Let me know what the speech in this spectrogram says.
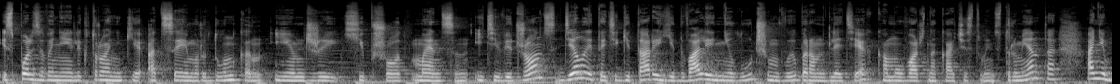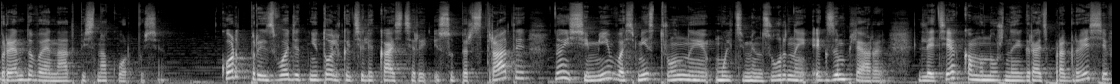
Использование электроники от Seymour Duncan, EMG, Hipshot, Manson и TV Jones делает эти гитары едва ли не лучшим выбором для тех, кому важно качество инструмента, а не брендовая надпись на корпусе. Cort производит не только телекастеры и суперстраты, но и 7-8 струнные мультимензурные экземпляры для тех, кому нужно играть прогрессив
